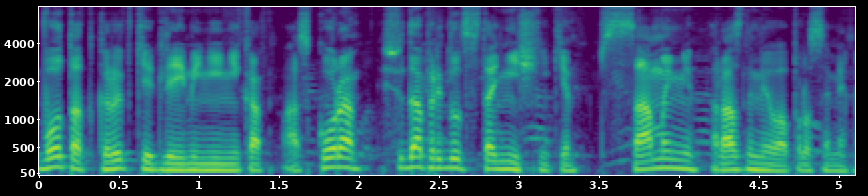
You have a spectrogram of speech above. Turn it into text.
Вот открытки для именинников. А скоро сюда придут станичники с самыми разными вопросами.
